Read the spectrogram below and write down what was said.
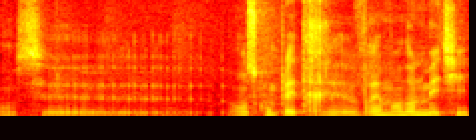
on, se, complète vraiment dans le métier.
